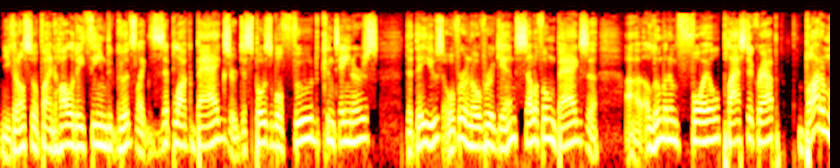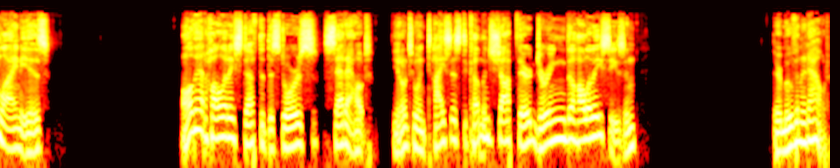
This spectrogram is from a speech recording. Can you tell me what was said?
You can also find holiday themed goods like Ziploc bags or disposable food containers that they use over and over again, cellophane bags, uh, uh, aluminum foil, plastic wrap. Bottom line is all that holiday stuff that the stores set out, you know, to entice us to come and shop there during the holiday season, they're moving it out.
